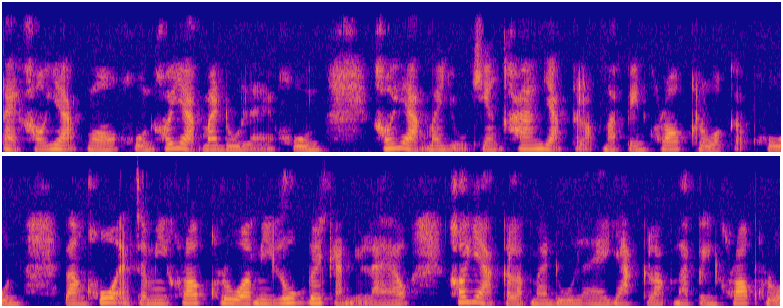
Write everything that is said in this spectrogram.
แต่เขาอยากงอคุณเขาอยากมาดูแลคุณเขาอยากมาอยู่เคียงข้างอยากกลับมาเป็นครอบครัวกับคุณ บางคู่อาจจะมีครอบครัวมีลูกด้วยกันอยู่แล้ว เขาอยากกลับมาดูแล อยากกลับมาเป็นครอบครัว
